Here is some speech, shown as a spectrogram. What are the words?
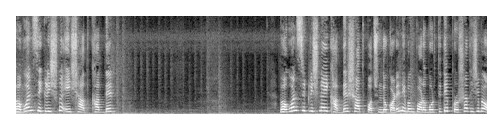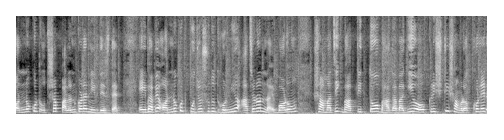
ভগবান শ্রীকৃষ্ণ এই স্বাদ খাদ্যের ভগবান শ্রীকৃষ্ণ এই খাদ্যের স্বাদ পছন্দ করেন এবং পরবর্তীতে প্রসাদ হিসেবে অন্নকূট উৎসব পালন করার নির্দেশ দেন। এইভাবে অন্নকূট পুজো শুধু ধর্মীয় আচরণ নয়, বরং সামাজিক ভ্রাতৃত্ব ভাগাভাগি ও কৃষ্টি সংরক্ষণের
